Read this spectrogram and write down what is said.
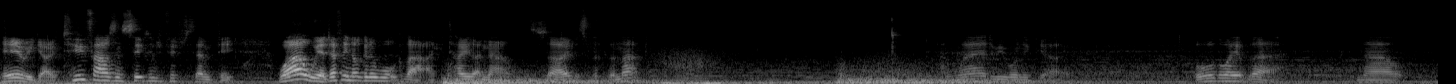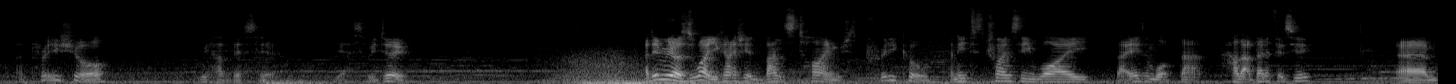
Here we go. 2,657 feet. Well, we are definitely not going to walk that. I can tell you that now. So let's look at the map. And where do we want to go? All the way up there. Now, I'm pretty sure we have this here. Yes, we do. I didn't realise as well you can actually advance time, which is pretty cool. I need to try and see why that is and what that how that benefits you. Um,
